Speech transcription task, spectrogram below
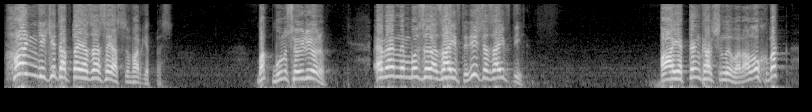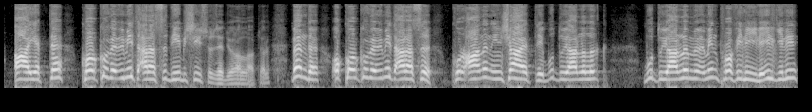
Hangi kitapta yazarsa yazsın fark etmez. Bak bunu söylüyorum. Efendim bu zayıftır. Hiç de zayıf değil. Ayetten karşılığı var. Al oku bak. Ayette korku ve ümit arası diye bir şey söz ediyor allah Teala. Ben de o korku ve ümit arası Kur'an'ın inşa ettiği bu duyarlılık, bu duyarlı mümin profiliyle ilgili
